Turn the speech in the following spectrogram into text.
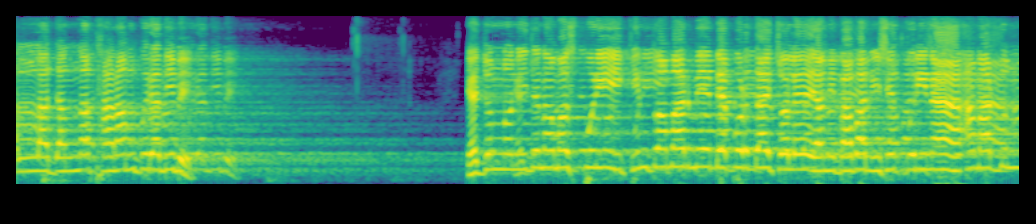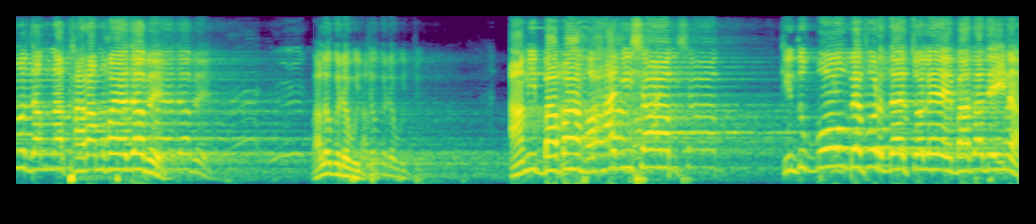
আল্লাহ জান্নাত হারাম করে দিবে। এজন্য নিজে নামাজ পড়ি, কিন্তু আমার মেয়ে বেপরদায় চলে, আমি বাবা নিষেধ করি না, আমার জন্য জান্নাত হারাম হয়ে যাবে। ভালো করে বুঝছ? আমি বাবা হাজি সাহেব, কিন্তু বউ বেপরদায় চলে, বাধা দেই না।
